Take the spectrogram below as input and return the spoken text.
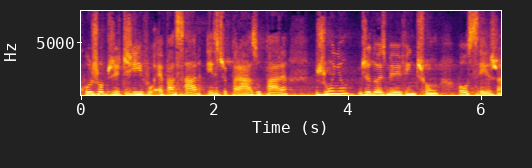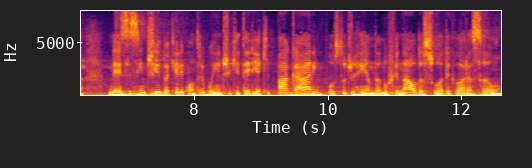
cujo objetivo é passar este prazo para junho de 2021. Ou seja, nesse sentido, aquele contribuinte que teria que pagar imposto de renda no final da sua declaração,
